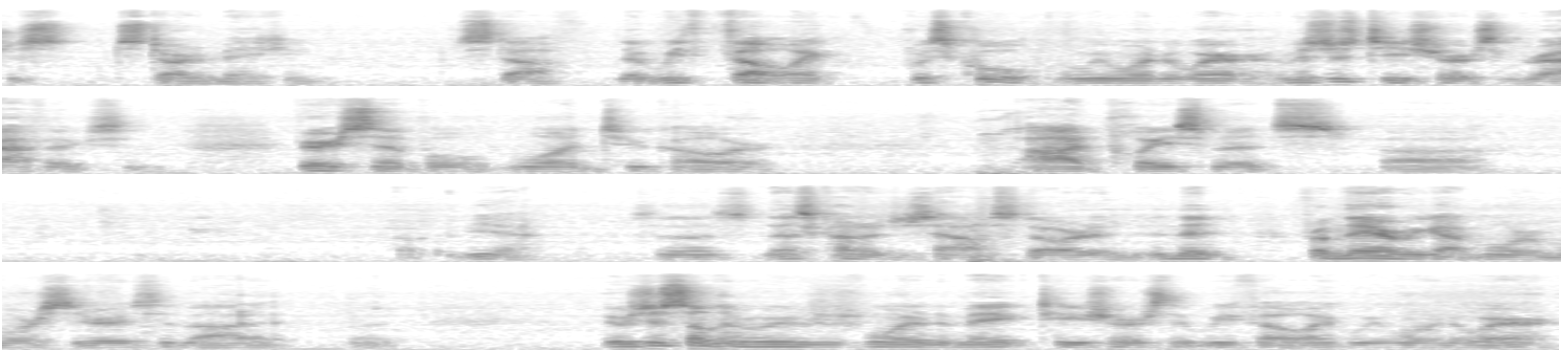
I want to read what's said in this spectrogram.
just started making stuff that we felt like was cool and we wanted to wear. It was just t-shirts and graphics and very simple, one, two color, odd placements. Uh, yeah, so that's that's kind of just how it started, and then from there we got more and more serious about it. But it was just something we just wanted to make T-shirts that we felt like we wanted to wear.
